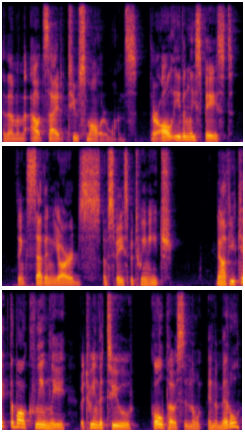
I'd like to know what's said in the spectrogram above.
and then on the outside, two smaller ones. They're all evenly spaced, think seven yards of space between each. Now, if you kick the ball cleanly between the two goalposts in the in the middle,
